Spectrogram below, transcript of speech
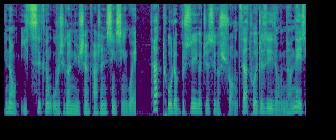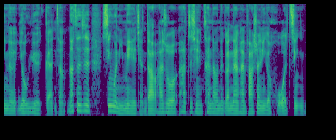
那种一次跟五十个女生发生性行为。他图的不是一个，就是个爽字，他图的就是一种然后内心的优越感，这样。那甚至新闻里面也讲到，他说他之前看到那个南韩发生一个火警，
